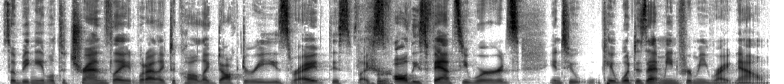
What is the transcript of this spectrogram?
So being able to translate what I like to call like doctorese, right? This like Sure. all these fancy words into okay, what does that mean for me right now?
